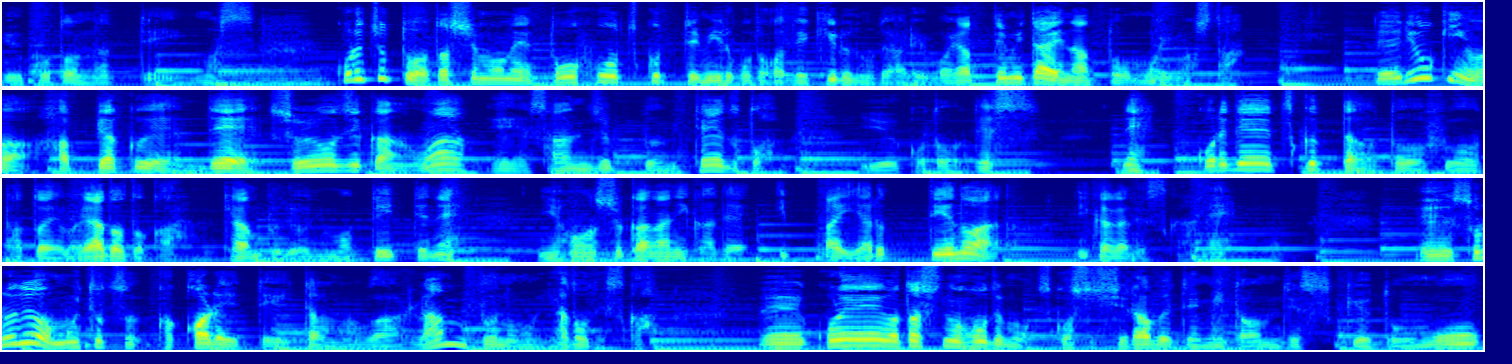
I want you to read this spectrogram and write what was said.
いうことになっています。これちょっと私もね、豆腐を作ってみることができるのであればやってみたいなと思いました。で、料金は800円で、所要時間は30分程度ということです。ね、これで作ったお豆腐を例えば宿とかキャンプ場に持って行ってね、日本酒か何かでいっぱいやるっていうのはいかがですかね。えー、それではもう一つ書かれていたのが、ランプの宿ですか。えー、これ私の方でも少し調べてみたんですけども、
